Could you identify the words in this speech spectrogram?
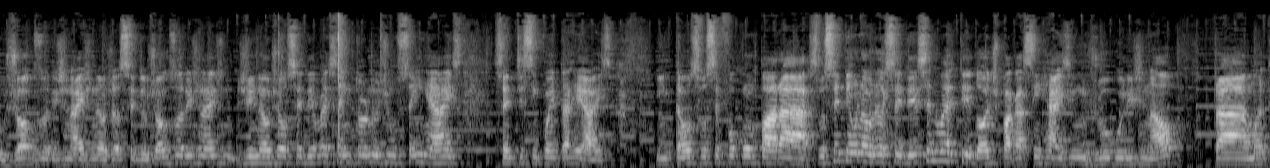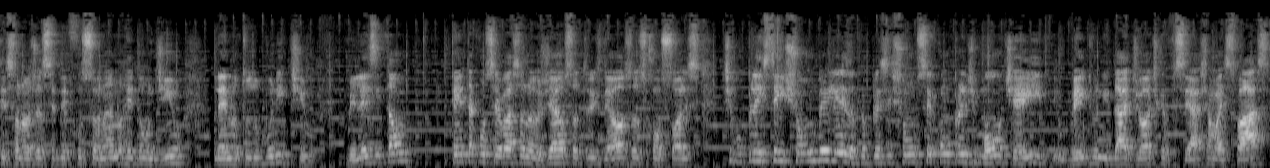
os jogos originais de Neo Geo CD. Os jogos originais de Neo Geo CD vai sair em torno de uns 100 reais, 150 reais. Então, se você for comparar, se você tem um Neo Geo CD, você não vai ter dó de pagar 100 reais em um jogo original para manter seu Neo Geo CD funcionando redondinho, lendo tudo bonitinho. Beleza? Então, tenta conservar seu Neo Geo, seu 3DO, seus consoles, tipo PlayStation 1, beleza, porque o PlayStation 1 você compra de monte aí, vende unidade ótica, você acha mais fácil.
